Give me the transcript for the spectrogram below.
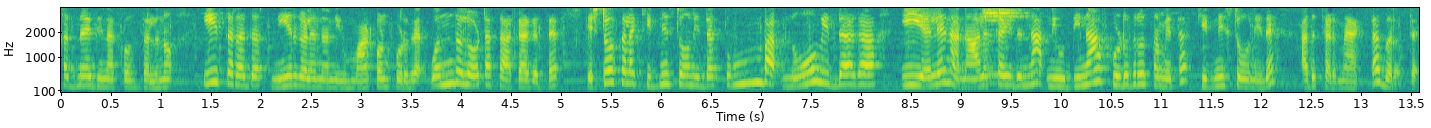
ಹದಿನೈದು ದಿನಕ್ಕೊಂದ್ಸಲನೋ ಈ ಥರದ ನೀರುಗಳನ್ನು ನೀವು ಮಾಡ್ಕೊಂಡು ಕುಡಿದ್ರೆ ಒಂದು ಲೋಟ ಸಾಕಾಗುತ್ತೆ. ಎಷ್ಟೋ ಸಲ ಕಿಡ್ನಿ ಸ್ಟೋನ್ ಇದ್ದಾಗ ತುಂಬ ನೋವಿದ್ದಾಗ ಈ ಎಲೆನ ನಾಲ್ಕೈದನ್ನು ನೀವು ದಿನ ಕುಡಿದ್ರೂ ಸಮೇತ ಕಿಡ್ನಿ ಸ್ಟೋನ್ ಇದೆ, ಅದು ಕಡಿಮೆ ಆಗ್ತಾ ಬರುತ್ತೆ.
